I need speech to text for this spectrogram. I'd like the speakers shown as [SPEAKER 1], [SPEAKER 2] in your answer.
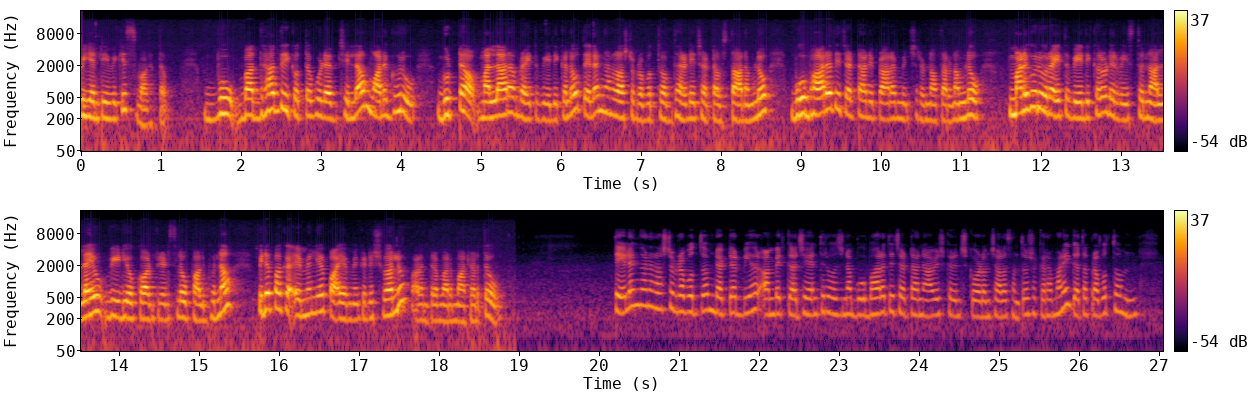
[SPEAKER 1] SPN టీవీకి స్వాగతం. భూ భద్రాద్రి కొత్తగూడెం జిల్లా మరుగురు గుట్ట మల్లారం రైతు వేదికలో తెలంగాణ రాష్ట్ర ప్రభుత్వం ధరణి చట్టం స్థానంలో భూభారతి చట్టాన్ని ప్రారంభించనున్న తరుణంలో మణుగురు రైతు వేదికలో నిర్వహిస్తున్న లైవ్ వీడియో కాన్ఫరెన్స్లో పాల్గొన్న పిడపక ఎమ్మెల్యే పాయం వెంకటేశ్వర్లు అనంతరం వారు మాట్లాడుతూ తెలంగాణ రాష్ట్ర ప్రభుత్వం డాక్టర్ బిఆర్ అంబేద్కర్ జయంతి రోజున భూభారతి చట్టాన్ని ఆవిష్కరించుకోవడం చాలా సంతోషకరమని గత ప్రభుత్వం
